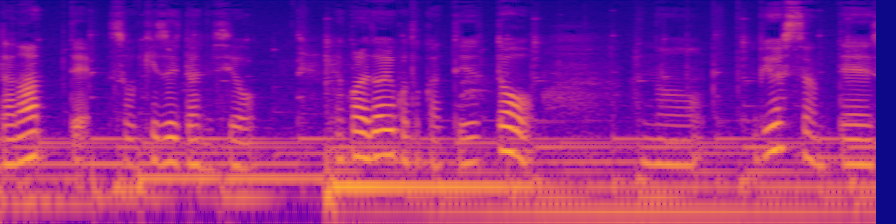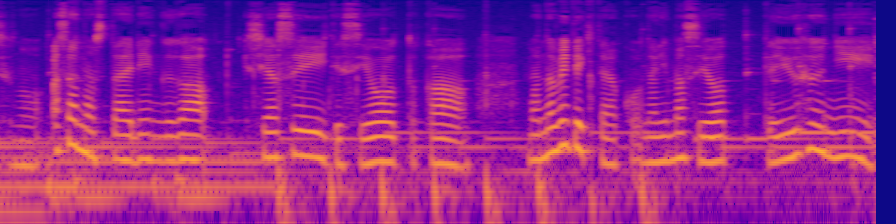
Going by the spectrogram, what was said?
だなってそう気づいたんですよ。でこれどういうことかっていうとあの美容師さんってその朝のスタイリングがしやすいですよとか、まあ、伸びてきたらこうなりますよっていう風に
